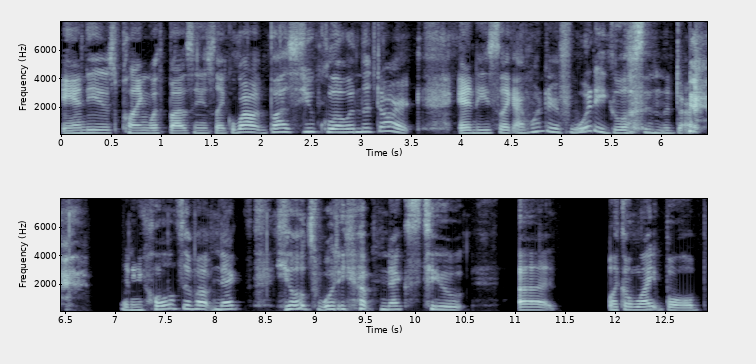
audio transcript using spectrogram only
Andy is playing with Buzz and he's like, Wow, Buzz, you glow in the dark. And he's like, I wonder if Woody glows in the dark. and he holds him up next he holds Woody up next to uh like a light bulb.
